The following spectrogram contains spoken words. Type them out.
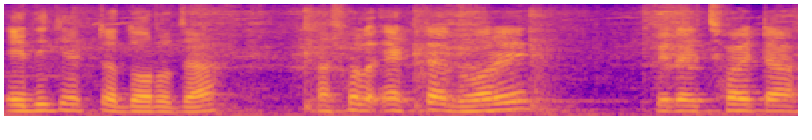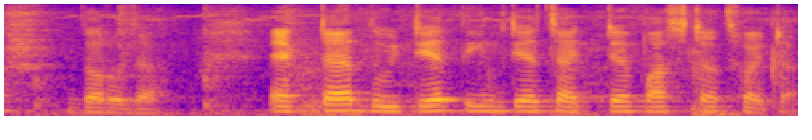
এদিকে একটা দরজা। আসলে একটা ঘরে প্রায় ছয়টা দরজা। একটা, দুইটে, তিনটে, চারটে, পাঁচটা, ছয়টা।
